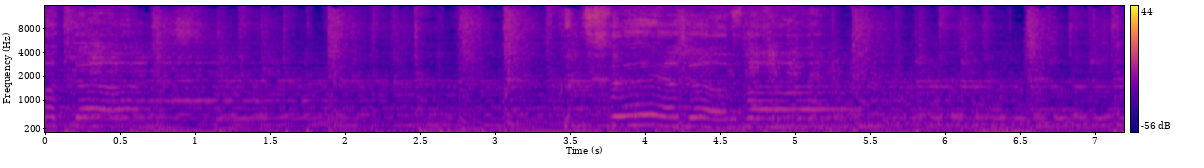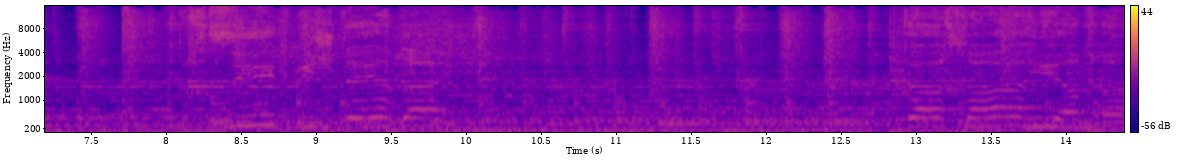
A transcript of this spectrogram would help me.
הכעס כנפי הגאווה. תחזיק בשתי ידיים. ככה היא אמרה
